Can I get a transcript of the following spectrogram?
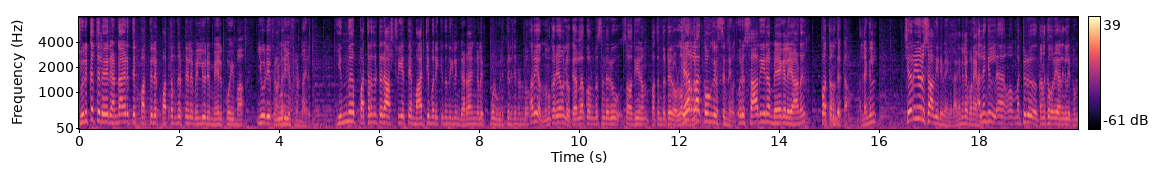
ചുരുക്കത്തിൽ രണ്ടായിരത്തി പത്തിൽ പത്തനംതിട്ടയിൽ വലിയൊരു മേൽക്കോയ്മ യു ഡി യു ഡി എഫിനുണ്ടായിരുന്നു ഇന്ന് പത്തനംതിട്ട രാഷ്ട്രീയത്തെ മാറ്റിമറിക്കുന്ന എന്തെങ്കിലും ഘടകങ്ങൾ ഇപ്പോൾ ഉരുത്തിരിഞ്ഞിട്ടുണ്ടോ? അറിയാം നമുക്കറിയാമല്ലോ കേരള കോൺഗ്രസിന്റെ ഒരു സ്വാധീനം പത്തനംതിട്ടയിലുള്ള കേരള കോൺഗ്രസിന്റെ കോൺഗ്രസിന് ഒരു സ്വാധീന മേഖലയാണ് പത്തനംതിട്ട. അല്ലെങ്കിൽ ചെറിയൊരു സ്വാധീന മേഖല അങ്ങനെയല്ലേ പറയാം അല്ലെങ്കിൽ മറ്റൊരു കണക്ക് പറയുകയാണെങ്കിൽ ഇപ്പം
